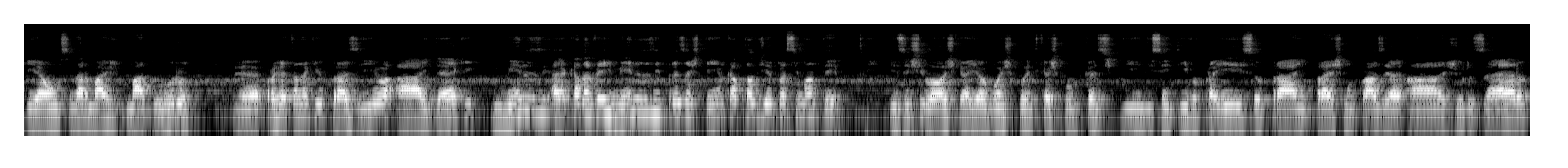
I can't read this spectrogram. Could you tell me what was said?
que é um cenário mais maduro, é, projetando aqui o Brasil, a ideia é que menos, é, cada vez menos as empresas tenham capital de dinheiro para se manter. Existe, lógico, aí algumas políticas públicas de incentivo para isso, para empréstimo quase a, a juros zero,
